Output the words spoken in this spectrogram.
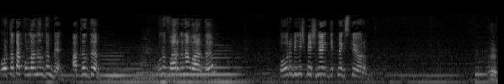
ortada kullanıldım ben. Atıldım. Bunun farkına vardım. Doğru bir iş peşine gitmek istiyorum. Evet.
